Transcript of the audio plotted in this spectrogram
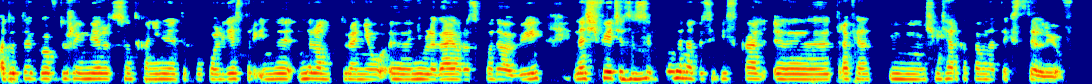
a do tego w dużej mierze to są tkaniny typu poliester i nylon, które nie, e, nie ulegają rozkładowi. Na świecie co mm. sekundę na wysypiska e, trafia mm, śmieciarka pełna tekstyliów,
